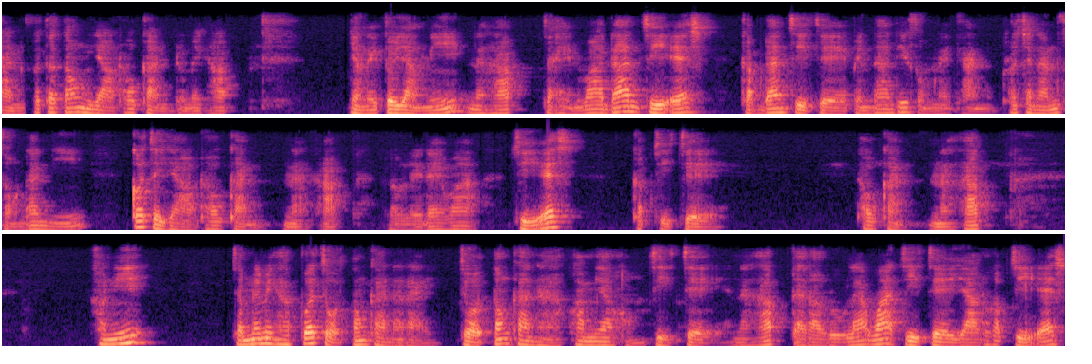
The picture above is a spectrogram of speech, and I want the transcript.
กันก็จะต้องยาวเท่ากันถูกไหมครับ อย่างในตัวอย่างนี้นะครับ จะเห็นว่าด้าน GH กับด้าน GJ เป็นด้านที่สมในกัน เพราะฉะนั้น 2 ด้านนี้ก็จะยาวเท่ากันนะครับ เราเลยได้ว่า GH กับ GJ เท่ากันนะครับ คราวนี้ จำได้ไหมครับว่าโจทย์ต้องการอะไร โจทย์ต้องการหาความยาวของ GJ นะครับ แต่เรารู้แล้วว่า GJ ยาวเท่ากับ GH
